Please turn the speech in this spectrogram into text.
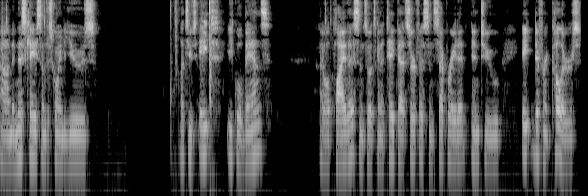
Um, in this case, I'm just going to use, let's use eight equal bands. I will apply this, and so it's going to take that surface and separate it into eight different colors,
